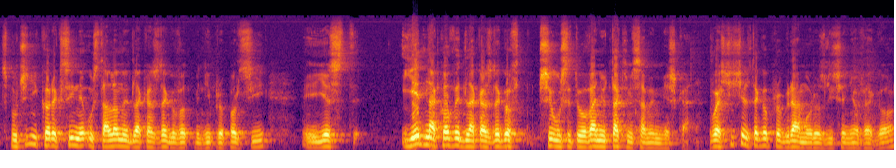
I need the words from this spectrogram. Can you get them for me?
Współczynnik korekcyjny ustalony dla każdego w odpowiedniej proporcji jest jednakowy dla każdego przy usytuowaniu takim samym mieszkania. Właściciel tego programu rozliczeniowego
